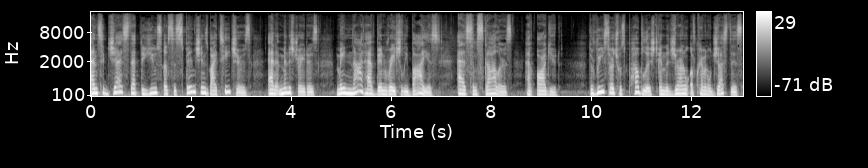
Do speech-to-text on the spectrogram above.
and suggest that the use of suspensions by teachers and administrators may not have been racially biased, as some scholars have argued. The research was published in the Journal of Criminal Justice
